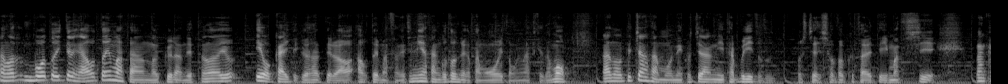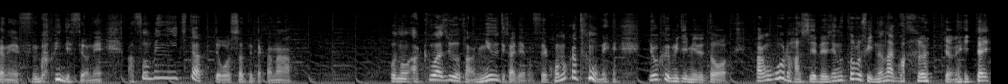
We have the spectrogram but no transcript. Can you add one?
あの、冒頭言ったように、青戸山さんのクランで、その絵を描いてくださってる青戸山さんです。皆さんご存知の方も多いと思いますけども、あの、てっちゃんさんもね、こちらにサブリートとして所属されていますし、なんかね、すごいんですよね。遊びに来たっておっしゃってたかな。このアクア13ニューって書いてありますね。この方もね、よく見てみると、タウンホール走ってレジェンドトロフィー7個あるんですよね。一体、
